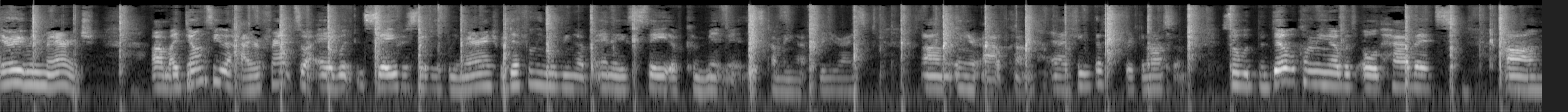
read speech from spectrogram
or even marriage. Um, I don't see the Hierophant, so I wouldn't say specifically marriage, but definitely moving up in a state of commitment is coming up for you guys um, in your outcome. And I think that's freaking awesome. So with the devil coming up with old habits, um,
